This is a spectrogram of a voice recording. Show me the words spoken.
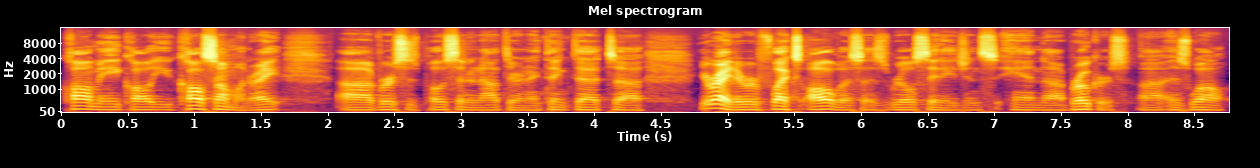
call me, call you, call someone, right? Uh, versus posting it out there. And I think that uh, you're right. It reflects all of us as real estate agents and uh, brokers uh, as well.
